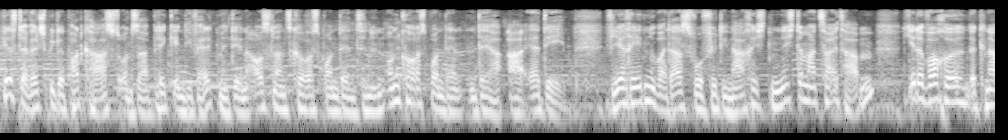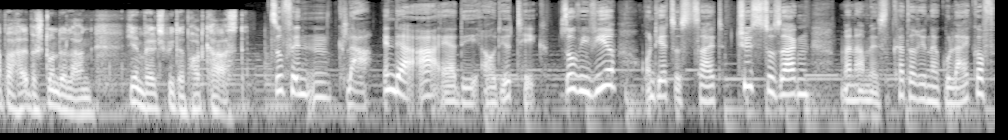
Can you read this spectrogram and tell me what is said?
Hier ist der Weltspiegel Podcast, unser Blick in die Welt mit den Auslandskorrespondentinnen und Korrespondenten der ARD. Wir reden über das, wofür die Nachrichten nicht immer Zeit haben. Jede Woche eine knappe halbe Stunde lang hier im Weltspiegel Podcast. Zu finden, klar, in der ARD Audiothek. So wie wir. Und jetzt ist Zeit, Tschüss zu sagen. Mein Name ist Katharina Gulaikow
